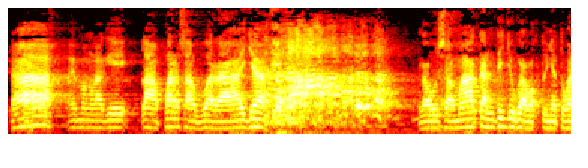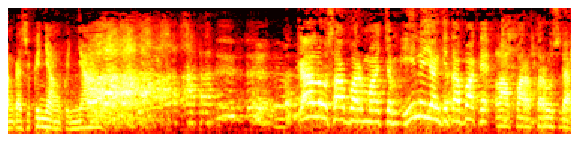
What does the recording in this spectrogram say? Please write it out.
Ah, emang lagi lapar sabar aja. Gak usah makan, nanti juga waktunya Tuhan kasih kenyang-kenyang. Kalau sabar macam ini yang kita pakai, lapar terus dah.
